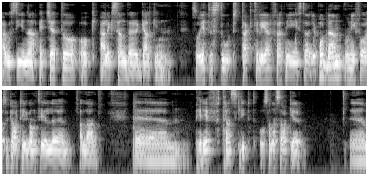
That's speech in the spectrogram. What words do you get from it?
Agostina Echetto och Alexander Galkin. Så jättestort tack till er för att ni stödjer podden och ni får såklart tillgång till eh, alla eh, pdf-transkript och sådana saker. Eh,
